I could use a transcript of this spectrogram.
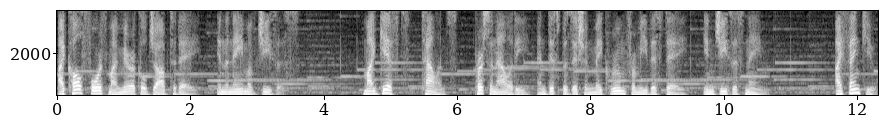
I call forth my miracle job today, in the name of Jesus. My gifts, talents, personality, and disposition make room for me this day, in Jesus' name. I thank you,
